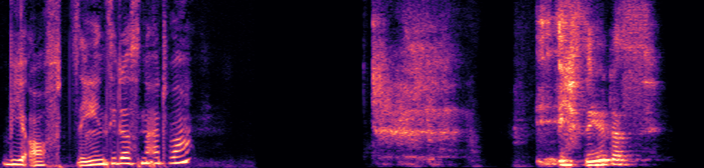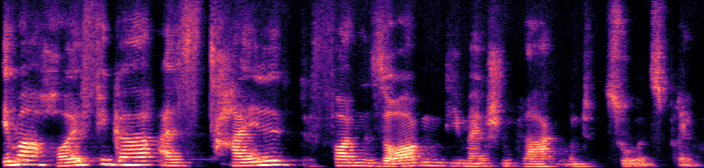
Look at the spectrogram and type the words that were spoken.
Wie oft sehen Sie das in etwa? Ich sehe das immer häufiger als Teil von Sorgen, die Menschen plagen und zu uns bringen.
